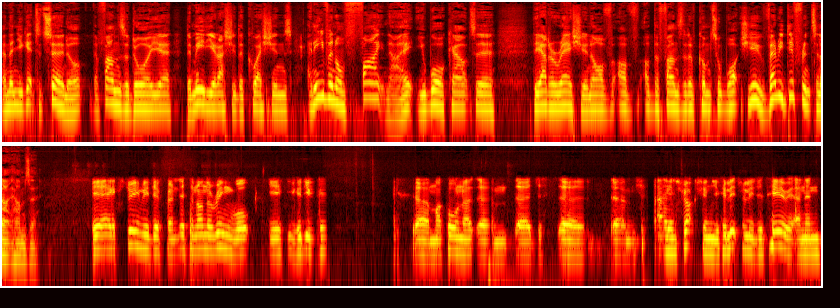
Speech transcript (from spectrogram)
and then you get to turn up. The fans adore you. The media ask you the questions, and even on fight night, you walk out to the adoration of, of, of the fans that have come to watch you. Very different tonight, Hamza. Yeah, extremely different. Listen, on the ring walk, you, you you could uh, my corner um, uh, just uh, um, instruction. You could literally just hear it, and then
